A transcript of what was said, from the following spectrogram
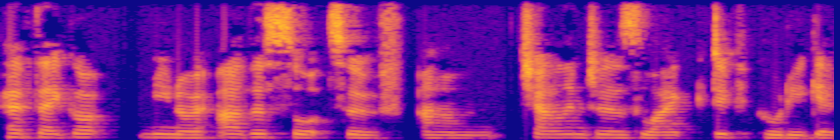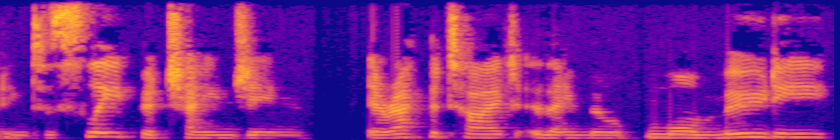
Have they got, you know, other sorts of um, challenges like difficulty getting to sleep, a change in their appetite? Are they more, more moody,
